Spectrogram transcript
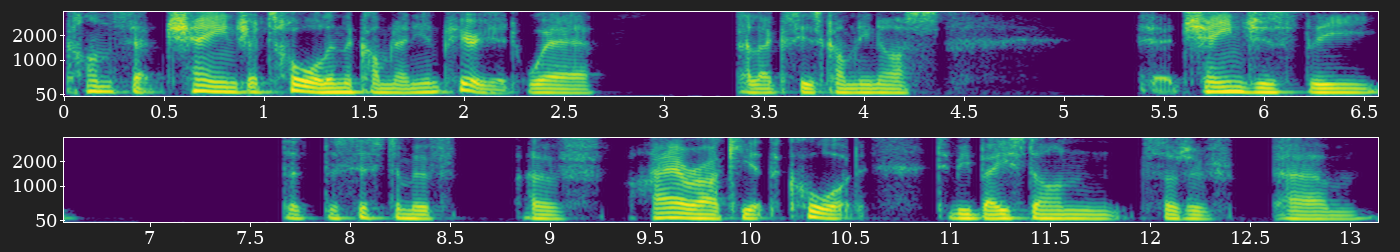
concept change at all in the Komnenian period, where Alexius Komnenos uh, changes the, the the system of of hierarchy at the court to be based on sort of um,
